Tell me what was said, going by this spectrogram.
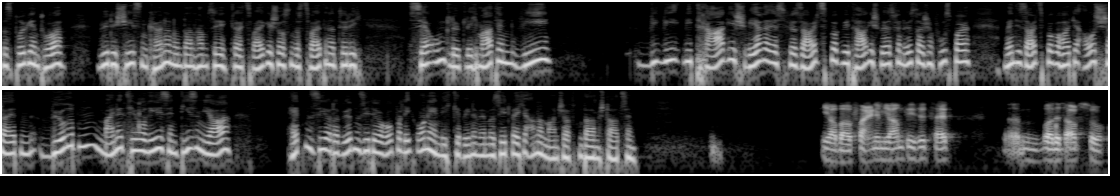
dass Brügge ein Tor würde schießen können und dann haben sie gleich zwei geschossen. Das zweite natürlich sehr unglücklich. Martin, wie, wie, wie, wie tragisch wäre es für Salzburg, wie tragisch wäre es für den österreichischen Fußball, wenn die Salzburger heute ausscheiden würden? Meine Theorie ist, in diesem Jahr hätten sie oder würden sie die Europa League ohnehin nicht gewinnen, wenn man sieht, welche anderen Mannschaften da am Start sind. Ja, aber vor einem Jahr um diese Zeit ähm, war das auch so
